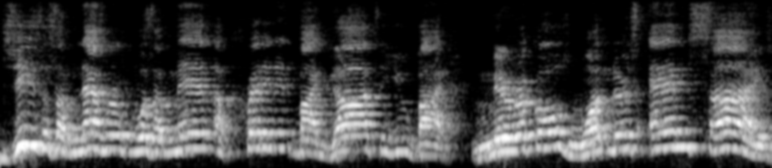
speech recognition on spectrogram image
Jesus of Nazareth was a man accredited by God to you by miracles, wonders, and signs,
